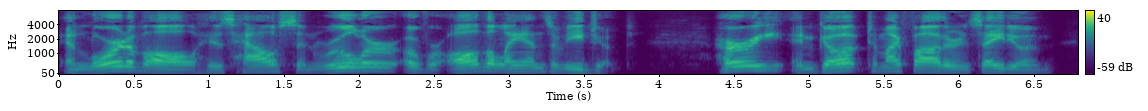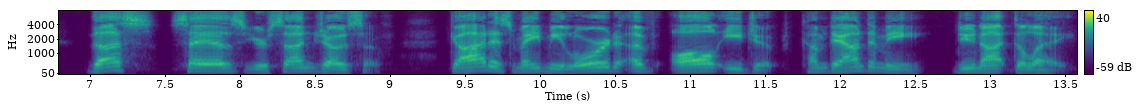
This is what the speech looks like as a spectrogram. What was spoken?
and lord of all his house and ruler over all the lands of Egypt. Hurry and go up to my father and say to him, Thus says your son Joseph, God has made me lord of all Egypt. Come down to me. Do not delay.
